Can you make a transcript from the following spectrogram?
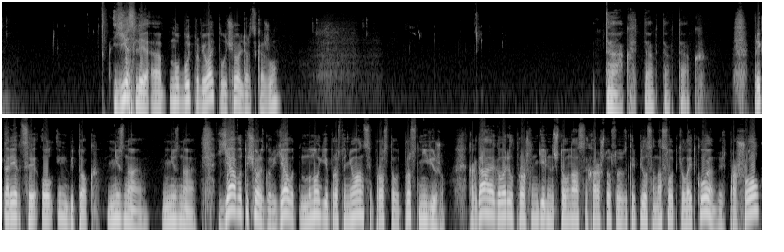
Если э, ну, будет пробивать, получу алерт, скажу. Так, так, так, так. При коррекции all-in биток. Не знаю, не знаю. Я вот еще раз говорю, я вот многие просто нюансы просто вот просто не вижу. Когда я говорил в прошлой неделе, что у нас хорошо закрепился на сотке лайткоин, то есть прошел,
